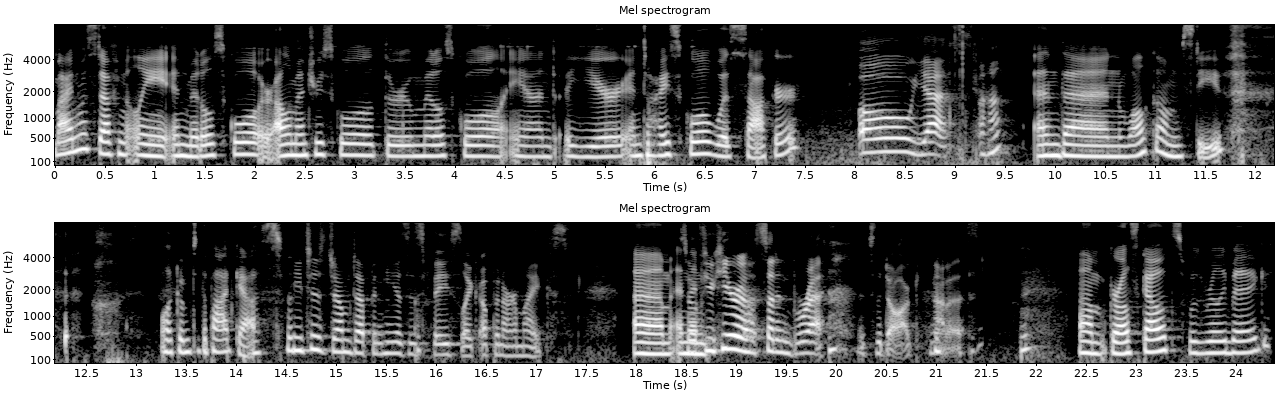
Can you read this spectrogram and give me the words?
Mine was definitely in middle school or elementary school through middle school and a year into high school was soccer. Oh yes. Uh huh. And then welcome, Steve. welcome to the podcast. He just jumped up and he has his face like up in our mics. Um, and so then if you hear a sudden breath, it's the dog, not us. um, Girl Scouts was really big.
